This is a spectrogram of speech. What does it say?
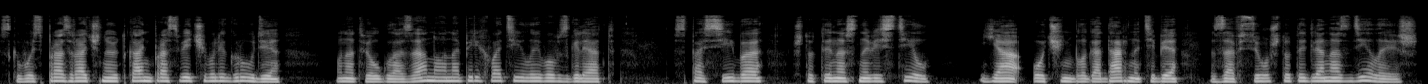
Сквозь прозрачную ткань просвечивали груди. Он отвел глаза, но она перехватила его взгляд. «Спасибо, что ты нас навестил. Я очень благодарна тебе за все, что ты для нас делаешь».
